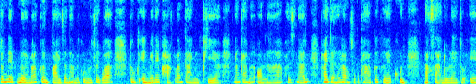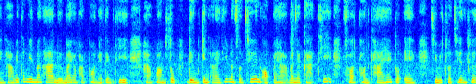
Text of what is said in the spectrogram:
จนเหน็ดเหนื่อยมากเกินไป จนทำให้คุณรู้สึกว่าตัวเองไม่ได้พักร่างกายมันเพลีย ร่างกายมันอ่อนล้า เพราะฉะนั้นไพ่เตือนให้ลองสุขภาพก็คือให้คุณรักษาดูแลตัวเองหาวิตามินมาทานหรือไม่ก็พักผ่อนให้เต็มที่ หาความสุขดื่มกินอะไรที่มันสดชื่นออกไปหาบรรยากาศที่สดผ่อนคลายให้ตัวเอง ชีวิตสดชื่นขึ้น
